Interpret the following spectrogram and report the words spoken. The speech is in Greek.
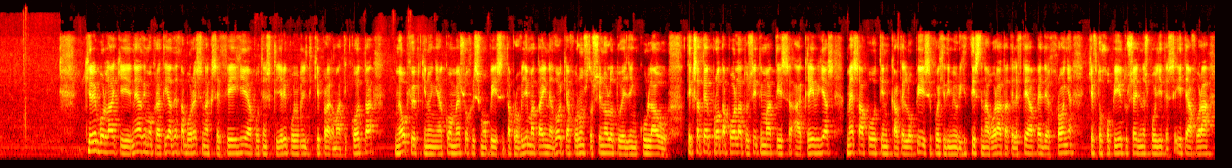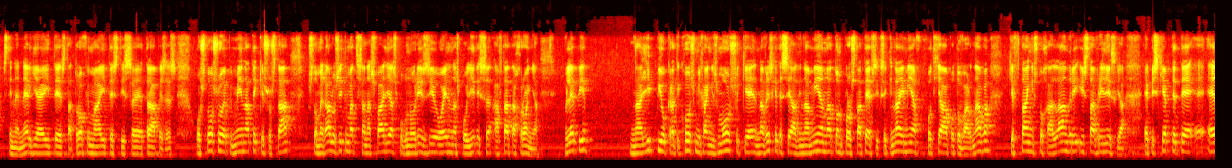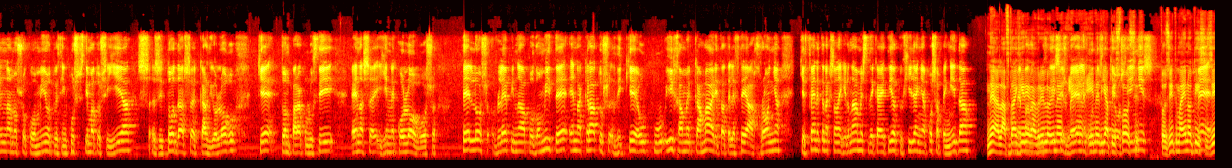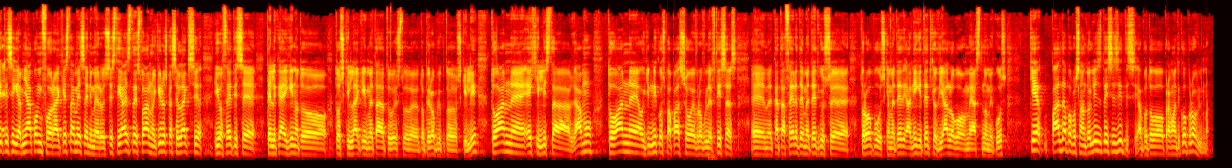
Κύριε Μπολάκη, η Νέα Δημοκρατία δεν θα μπορέσει να ξεφύγει από την σκληρή πολιτική πραγματικότητα με όποιο επικοινωνιακό μέσο χρησιμοποιήσει. Τα προβλήματα είναι εδώ και αφορούν στο σύνολο του ελληνικού λαού. Δείξατε πρώτα απ' όλα το ζήτημα της ακρίβειας μέσα από την καρτελοποίηση που έχει δημιουργηθεί στην αγορά τα τελευταία πέντε χρόνια και φτωχοποιεί τους Έλληνες πολίτες. Είτε αφορά στην ενέργεια, είτε στα τρόφιμα, είτε στις ε, τράπεζες. Ωστόσο, επιμείνατε και σωστά στο μεγάλο ζήτημα της ανασφάλειας που γνωρίζει ο Έλληνας πολίτης αυτά τα χρόνια. Βλέπει να λείπει ο κρατικός μηχανισμός και να βρίσκεται σε αδυναμία να τον προστατεύσει. Ξεκινάει μια φωτιά από το Βαρνάβα και φτάνει στο Χαλάνδρη ή στα Βρυλίσια. Επισκέπτεται ένα νοσοκομείο του Εθνικού Συστήματος Υγείας ζητώντας καρδιολόγο και τον παρακολουθεί ένας γυναικολόγος. Τέλος βλέπει να αποδομείται ένα κράτος δικαίου που είχαμε καμάρει τα τελευταία χρόνια και φαίνεται να ξαναγυρνάμε στη δεκαετία του 1950 ναι, αλλά αυτά κύριε Γαβρίλο είναι, είναι, είναι διαπιστώσεις. Το ζήτημα είναι ότι η συζήτηση για μια ακόμη φορά και στα μέσα ενημέρωσης εστιάζεται στο αν ο κύριος Κασελάκης υιοθέτησε τελικά εκείνο το, το σκυλάκι μετά το, στο, το πυρόπληκτο σκυλί, το αν ε, έχει λίστα γάμου, το αν ε, ο Νίκος Παπάς, ο ευρωβουλευτής σας, ε, καταφέρεται με τέτοιους ε, τρόπους και με τέ, ανοίγει τέτοιο διάλογο με αστυνομικούς. Και πάντα αποπροσανατολίζεται η συζήτηση από το πραγματικό πρόβλημα.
